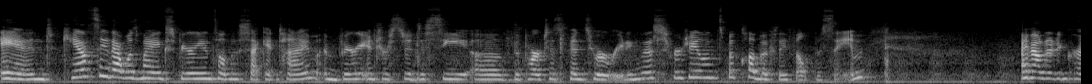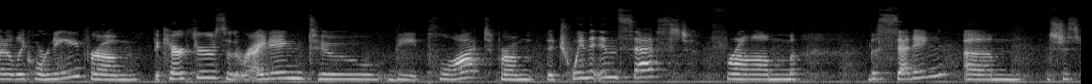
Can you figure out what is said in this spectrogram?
and can't say that was my experience on the second time. I'm very interested to see of the participants who are reading this for Jalen's book club if they felt the same. I found it incredibly corny from the characters to the writing to the plot from the twin incest from the setting. Um, it's just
